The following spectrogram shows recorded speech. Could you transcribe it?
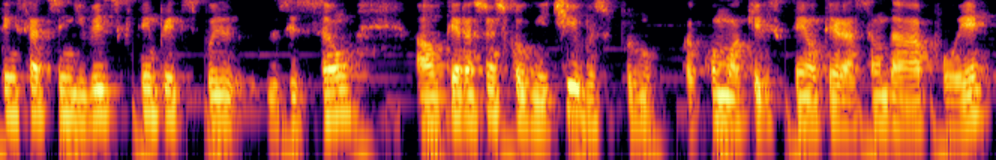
tem certos indivíduos que têm predisposição a alterações cognitivas, como aqueles que têm alteração da ApoE,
